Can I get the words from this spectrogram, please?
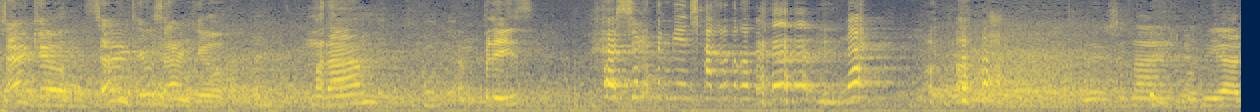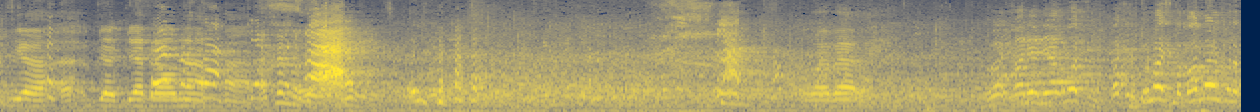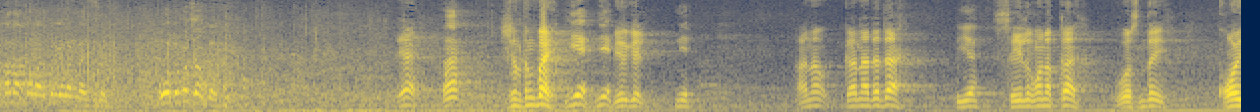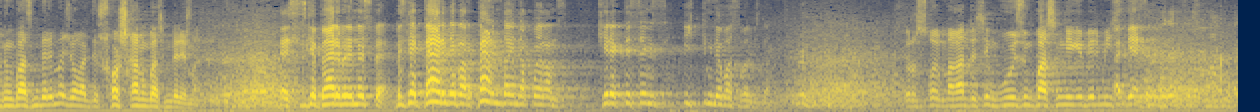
Thank you, thank you, thank you. Madam, um, please. Жігіттің мені шақырдығы. Мә. Жинайын, Вердия, Петровна. Кесіп. Тұрмайсың ба бармаймыз мына тамаққа барып бірге бармайсыз отыр ғой жауап е а жылдыңбай не не бері кел не анау канадада иә сыйлы қонаққа осындай қойдың басын бере ме жоқ әлде шошқаның басын бере ме Е, сізге бәрібір емес пе бізде бәрі де бар бәрін дайындап қойғанбыз керек десеңіз иттің де басы бар бізде дұрыс қой маған десең өзің басың неге бермейсің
